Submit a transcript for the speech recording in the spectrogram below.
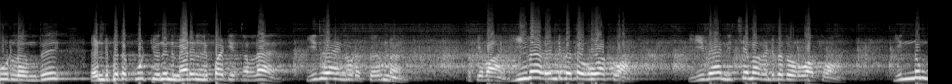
ஊர்ல இருந்து ரெண்டு பேர்த்த கூட்டி வந்து இந்த மேடையில் நிப்பாட்டி இருக்கேன்ல இதுதான் என்னோட பெருமை. ஓகேவா இவன் ரெண்டு பேர்த்த உருவாக்குவான். இவன் நிச்சயமா ரெண்டு பேர்த்த உருவாக்குவான். இன்னும்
